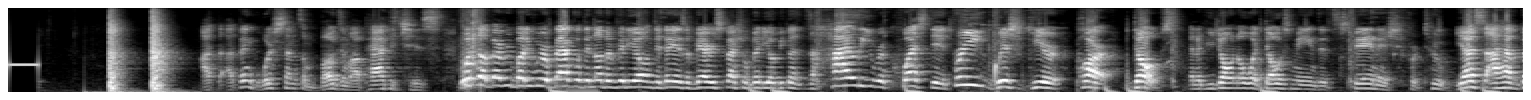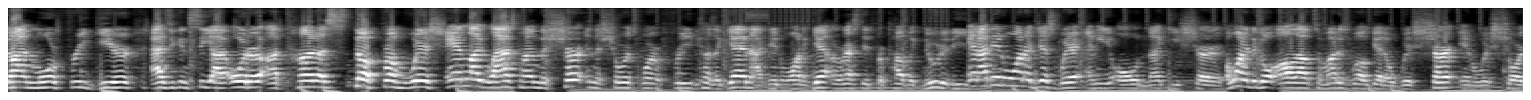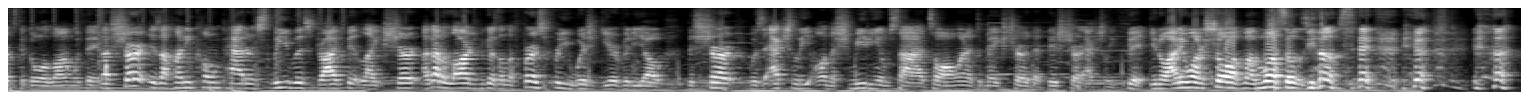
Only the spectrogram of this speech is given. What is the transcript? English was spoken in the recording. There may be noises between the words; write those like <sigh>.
I, th I, think Wish sent some bugs in my packages. What's up everybody? We're back with another video and today is a very special video because it's a highly requested free Wish gear part dos. And if you don't know what dos means, it's Spanish for two. Yes, I have gotten more free gear. As you can see, I order a ton of stuff from Wish. And like last time, the shirt and the shorts weren't free because again, I didn't want to get arrested for public nudity. And I didn't want to just wear any old Nike shirt. I wanted to go all out, so might as well get a Wish shirt and Wish shorts to go along with it. The shirt is a honeycomb pattern sleeveless dry fit like shirt. I got a large because on the first free Wish gear video, the shirt was actually on the medium side, so I wanted to make sure that this shirt actually fit. You know, I didn't want to show off my muscles, <laughs> you know what I'm saying? <laughs>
